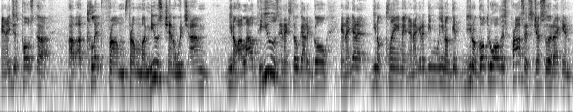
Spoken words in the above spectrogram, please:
and I just post a, a, a clip from from a news channel which I'm you know allowed to use and I still got to go and I got to you know claim it and I got to you know get you know go through all this process just so that I can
